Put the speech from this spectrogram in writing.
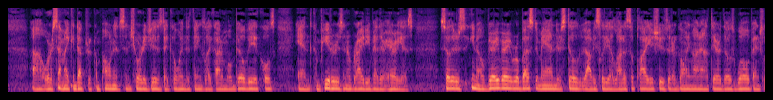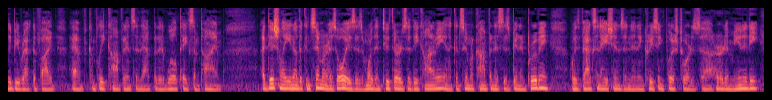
Uh, or semiconductor components and shortages that go into things like automobile vehicles and computers and a variety of other areas. So there's, you know, very, very robust demand. There's still obviously a lot of supply issues that are going on out there. Those will eventually be rectified. I have complete confidence in that, but it will take some time. Additionally, you know, the consumer, as always, is more than two thirds of the economy, and the consumer confidence has been improving with vaccinations and an increasing push towards uh, herd immunity.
